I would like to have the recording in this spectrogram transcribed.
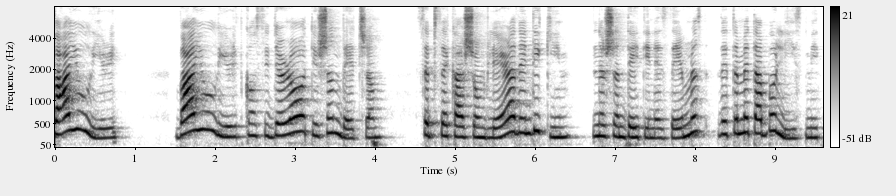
Vaji i ullirit Vaji i ullirit konsiderohet i shëndetshëm, sepse ka shumë vlera dhe ndikim në shëndetin e zemrës dhe të metabolizmit.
